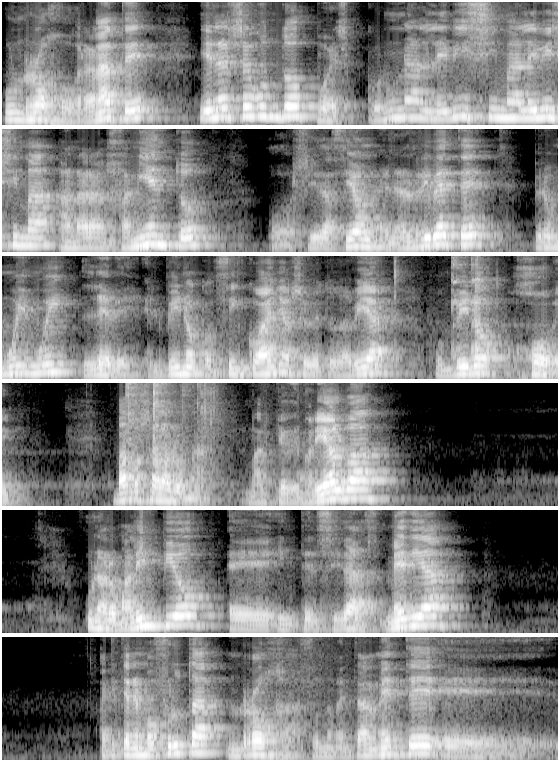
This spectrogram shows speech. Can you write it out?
un rojo granate y en el segundo, pues con una levísima, levísima anaranjamiento, oxidación en el ribete, pero muy, muy leve. El vino con 5 años se ve todavía un vino joven. Vamos al aroma. Marque de Marialba. Un aroma limpio, eh, intensidad media. Aquí tenemos fruta roja, fundamentalmente eh,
